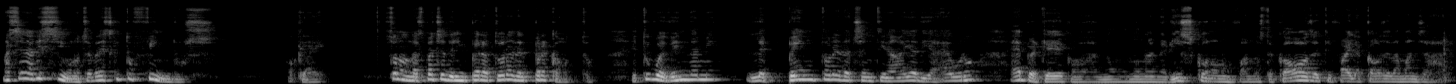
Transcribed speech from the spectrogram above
ma se ne avessi uno ci avrei scritto Findus, ok? Sono una specie dell'imperatore del precotto e tu vuoi vendermi le pentole da centinaia di euro? È perché non, non anneriscono, non fanno queste cose, ti fai le cose da mangiare.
